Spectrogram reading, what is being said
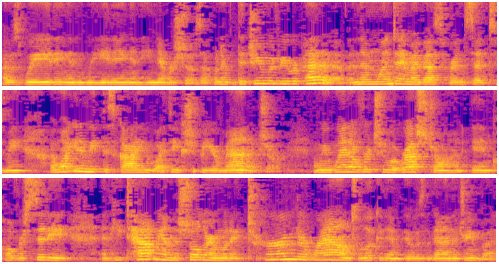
I was waiting and waiting, and he never shows up. And the dream would be repetitive. And then one day, my best friend said to me, "I want you to meet this guy who I think should be your manager." And we went over to a restaurant in Culver City, and he tapped me on the shoulder. And when I turned around to look at him, it was the guy in the dream but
